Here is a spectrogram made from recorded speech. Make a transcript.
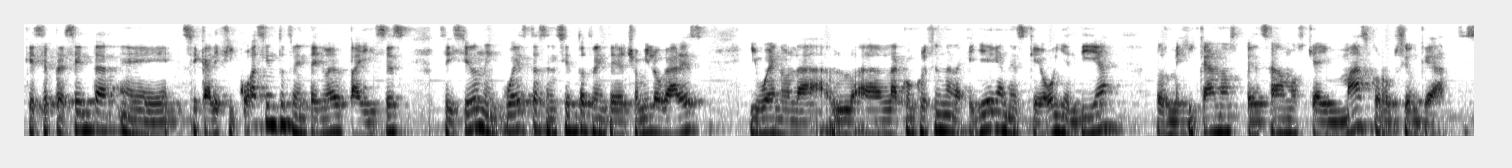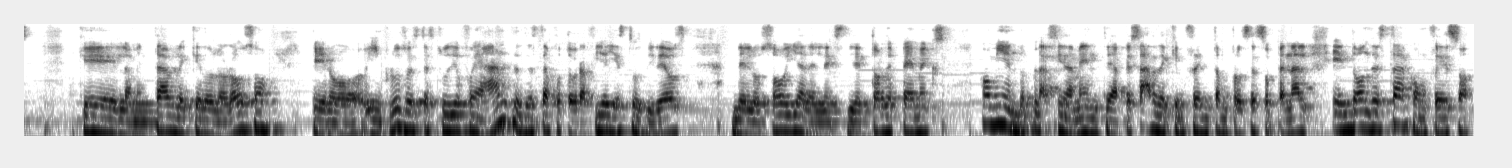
que se presenta eh, se calificó a 139 países, se hicieron encuestas en 138 mil hogares y bueno, la, la conclusión a la que llegan es que hoy en día los mexicanos pensamos que hay más corrupción que antes qué lamentable, qué doloroso, pero incluso este estudio fue antes de esta fotografía y estos videos de Lozoya, del exdirector de Pemex, comiendo plácidamente, a pesar de que enfrenta un proceso penal en donde está confeso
